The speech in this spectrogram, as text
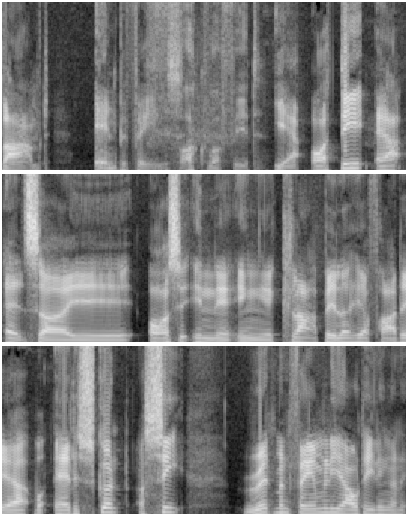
varmt anbefales. Fuck, hvor fedt. Ja, og det er altså øh, også en, øh, en øh, klar billede herfra. Det er, hvor er det skønt at se Redmond Family-afdelingerne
